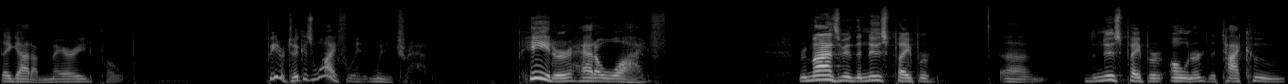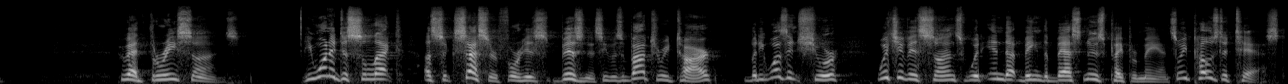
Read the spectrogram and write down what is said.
they got a married pope. Peter took his wife with him when he traveled. Peter had a wife. Reminds me of the newspaper, uh, the newspaper owner, the tycoon, who had three sons. He wanted to select a successor for his business. He was about to retire, but he wasn't sure which of his sons would end up being the best newspaper man. So he posed a test.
